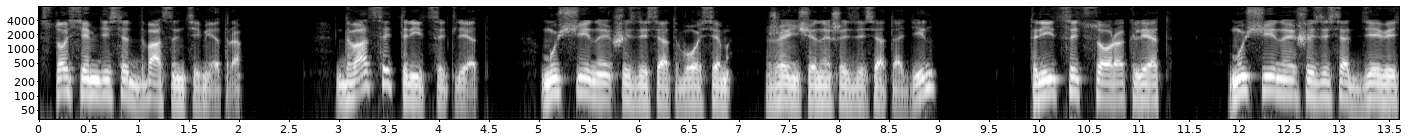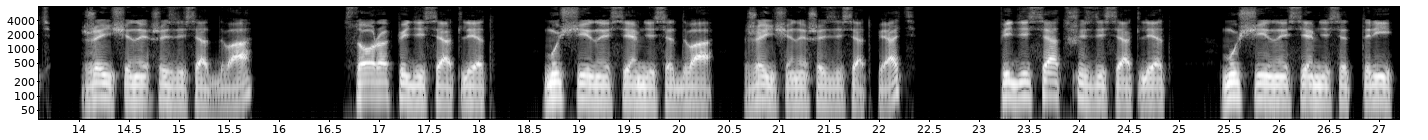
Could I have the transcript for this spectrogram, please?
172 сантиметра. 20-30 лет. Мужчины 68, женщины 61. 30-40 лет. Мужчины 69, женщины 62. 40-50 лет. Мужчины 72, женщины 65. 50-60 лет, мужчины 73,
